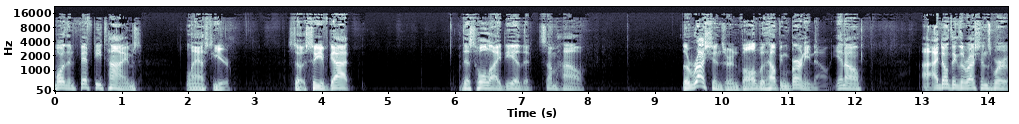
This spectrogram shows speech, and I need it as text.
more than 50 times last year. So so you've got this whole idea that somehow the Russians are involved with helping Bernie now. You know, I don't think the Russians were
